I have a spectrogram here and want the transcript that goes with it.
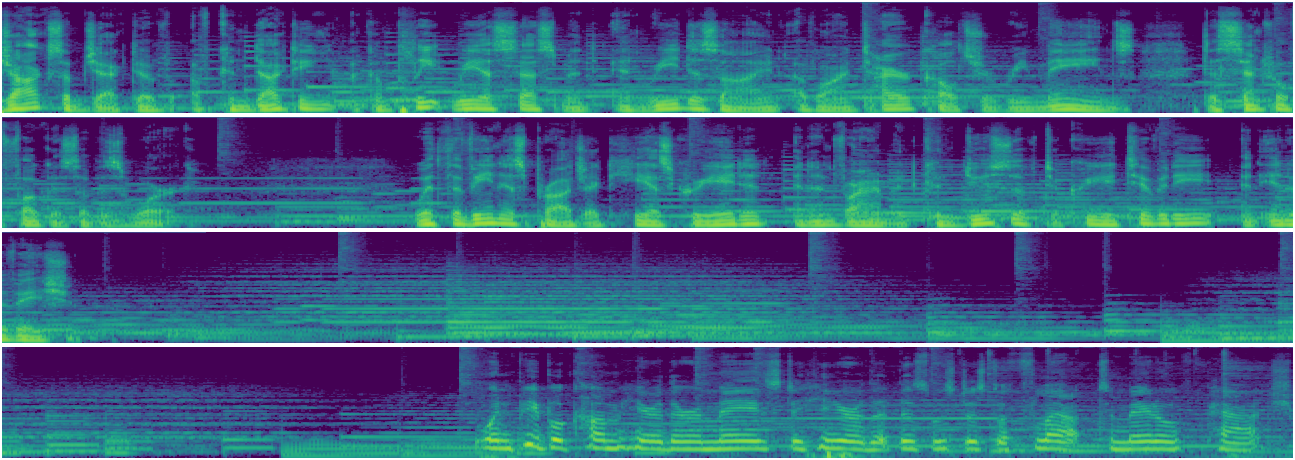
Jacque's objective of conducting a complete reassessment and redesign of our entire culture remains the central focus of his work. With the Venus Project, he has created an environment conducive to creativity and innovation When people come here, they're amazed to hear that this was just a flat tomato patch.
